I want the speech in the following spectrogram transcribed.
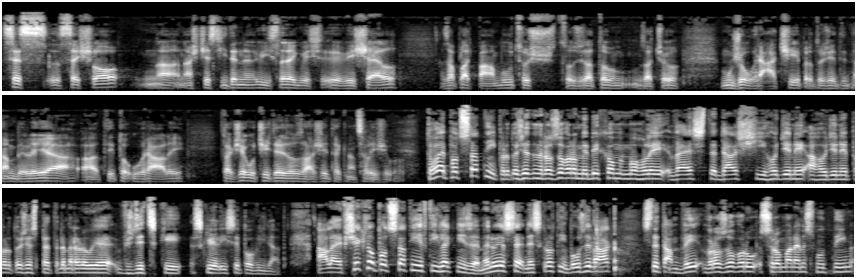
se, sešlo, na, naštěstí ten výsledek vyšel, zaplať pámbu, což, což za to, za čo můžou hráči, protože ty tam byli a, a ty to uhráli. Takže určitě je to zážitek na celý život. Tohle je podstatný, protože ten rozhovor my bychom mohli vést další hodiny a hodiny, protože s Petrem Radou je vždycky skvělý si povídat. Ale všechno podstatné je v téhle knize. Jmenuje se Neskrotný bouřivák. Jste tam vy v rozhovoru s Romanem Smutným.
